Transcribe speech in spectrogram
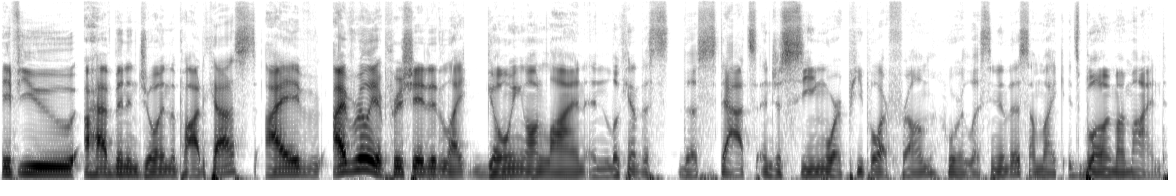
if you have been enjoying the podcast, I've I've really appreciated like going online and looking at the the stats and just seeing where people are from who are listening to this. I'm like, it's blowing my mind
